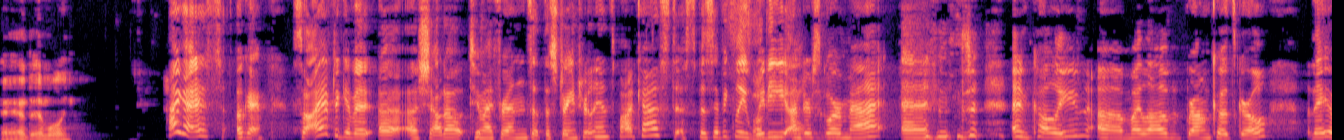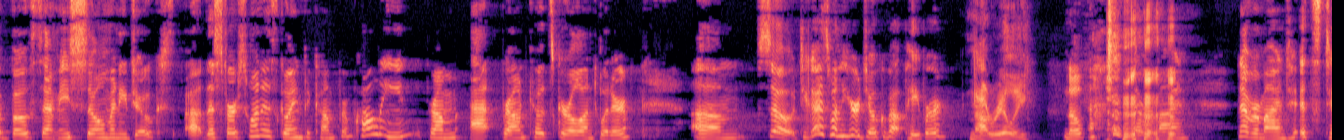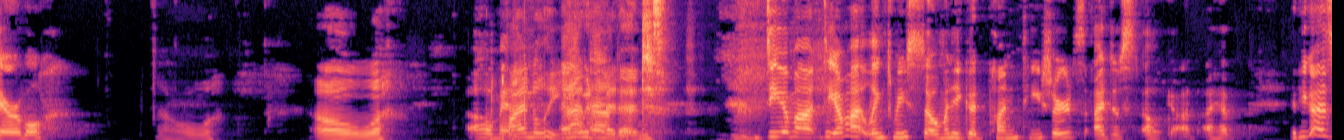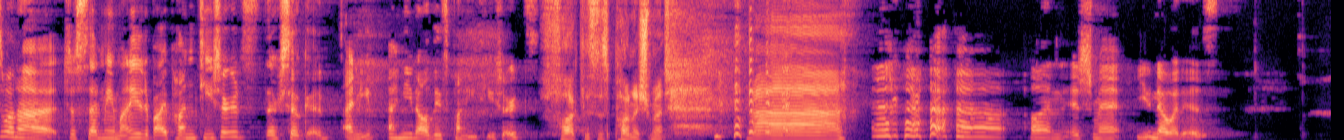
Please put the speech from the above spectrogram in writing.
And Emily. Hi guys. Okay, so I have to give it a, a shout out to my friends at the Strangerlands podcast, specifically Fucking Witty Colleen. underscore Matt and and Colleen, uh, my love brown coats girl. They have both sent me so many jokes. Uh, this first one is going to come from Colleen from at brown coats girl on Twitter. Um, so, do you guys want to hear a joke about paper? Not really. Nope. Never mind. Never mind. It's terrible. Oh. Oh. Oh man. Finally, you That admit happened. it. Diamant Diamant linked me so many good pun t-shirts. I just oh god, I have if you guys want to just send me money to buy pun t-shirts, they're so good. I need I need all these punny t-shirts. Fuck, this is punishment. Ah. Punishment. You know it is.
